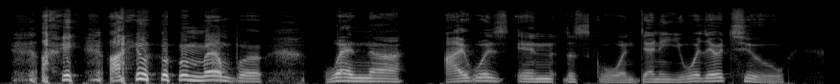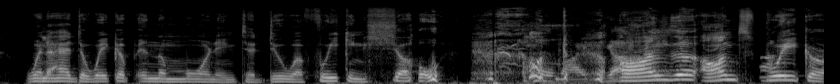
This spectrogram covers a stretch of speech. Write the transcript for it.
I I remember when uh, I was in the school and Denny, you were there too. When I had to wake up in the morning to do a freaking show Oh my god. on the on Spreaker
